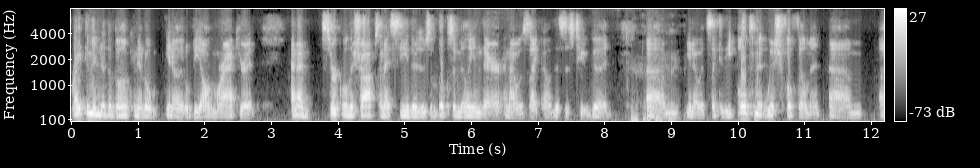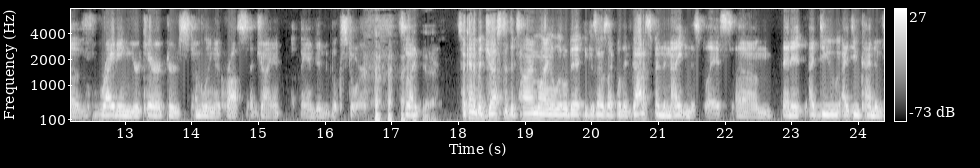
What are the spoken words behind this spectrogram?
write them into the book, and it'll you know it'll be all the more accurate. And I circle the shops, and I see there, there's a Books a Million there, and I was like, oh, this is too good. Um, you know, it's like the ultimate wish fulfillment um, of writing your characters stumbling across a giant abandoned bookstore. So I Yeah. so I kind of adjusted the timeline a little bit because I was like, well, they've got to spend the night in this place. Um, and it, I do, I do kind of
